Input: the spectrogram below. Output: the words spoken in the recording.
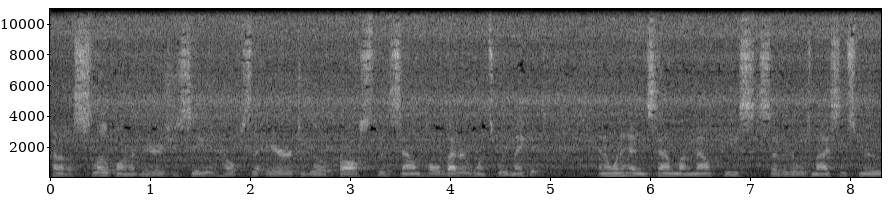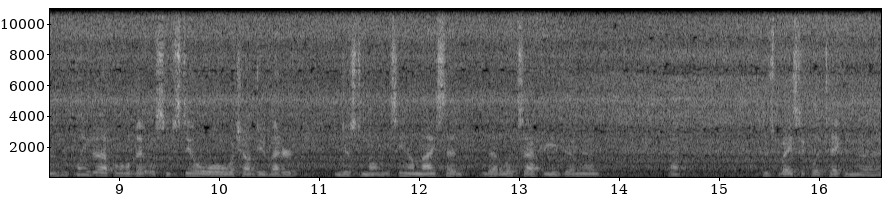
kind of a slope on it there as you see. It helps the air to go across the sound hole better once we make it. And I went ahead and sounded my mouthpiece so that it was nice and smooth and cleaned it up a little bit with some steel wool, which I'll do better in just a moment. See how nice that, that looks after you've done that? Uh, just basically taking the,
